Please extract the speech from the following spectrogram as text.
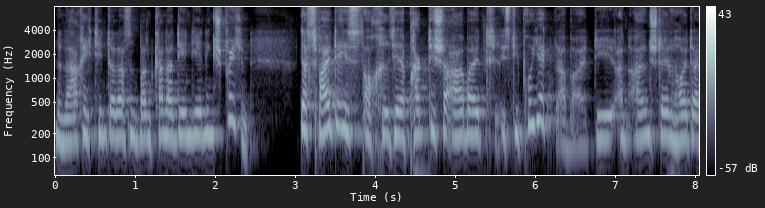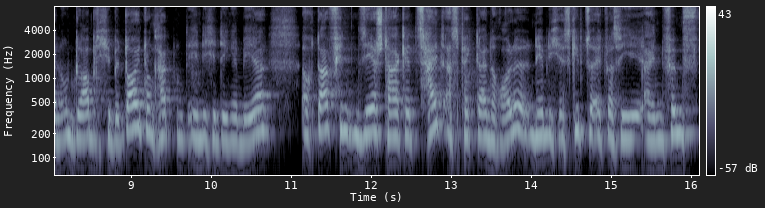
eine Nachricht hinterlassen, wann kann er denjenigen sprechen. Das zweite ist auch sehr praktische Arbeit, ist die Projektarbeit, die an allen Stellen heute eine unglaubliche Bedeutung hat und ähnliche Dinge mehr. Auch da finden sehr starke Zeitaspekte eine Rolle, nämlich es gibt so etwas wie einen fünf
